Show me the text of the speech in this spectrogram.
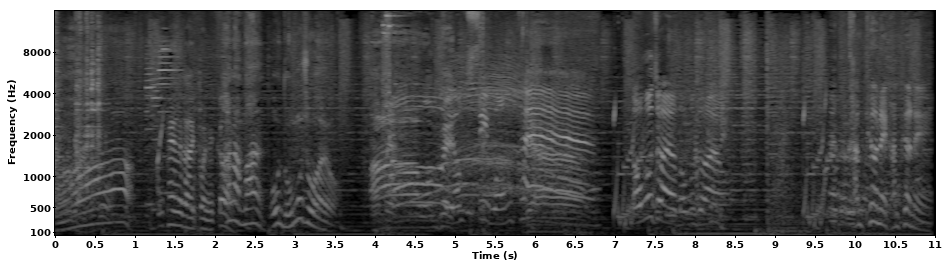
아, 한 팬에 갈 거니까 하나만? 어, 너무 좋아요. 아 원패. 역시 원팬. 너무 좋아요, 너무 좋아요. 간편해, 간편해.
